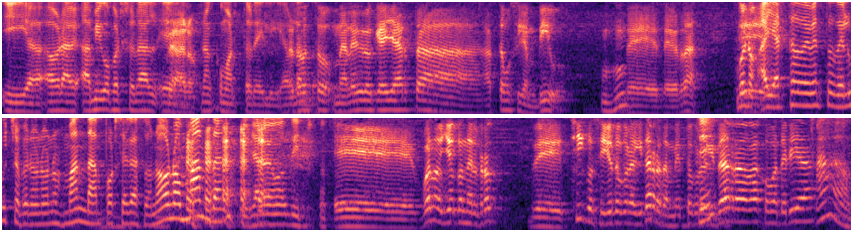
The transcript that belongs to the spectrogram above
y a- ahora amigo personal, eh, Claro. Franco Martorelli. Hablando. esto, me alegro que haya harta, harta música en vivo. De verdad. Bueno, Eh, hay hartos eventos de lucha, pero no nos mandan, por si acaso. No nos mandan, que ya lo hemos dicho. eh, bueno, yo con el rock de chico, si yo toco la guitarra, también toco ¿Sí? la guitarra, bajo batería. Ah,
